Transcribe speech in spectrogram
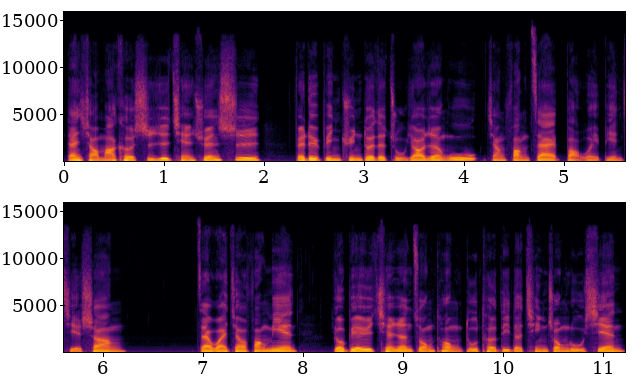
但小马可斯日前宣示，菲律宾军队的主要任务将放在保卫边界上。在外交方面，有别于前任总统杜特地的亲中路线，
